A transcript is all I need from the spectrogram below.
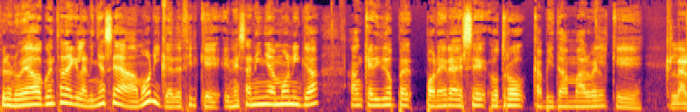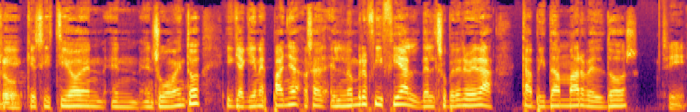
pero no me había dado cuenta de que la niña sea Mónica. Es decir, que en esa niña Mónica han querido poner a ese otro Capitán Marvel que, Claro. que, que existió en, en, en su momento y que aquí en España, o sea, el nombre oficial del superhéroe era Capitán Marvel 2. Sí.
